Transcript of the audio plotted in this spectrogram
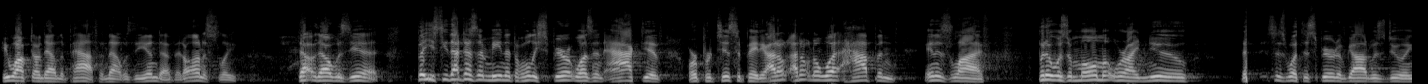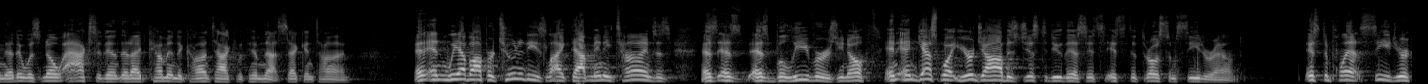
He walked on down the path, and that was the end of it, honestly. That, that was it. But you see, that doesn't mean that the Holy Spirit wasn't active or participating. I don't, I don't know what happened in his life, but it was a moment where I knew this is what the Spirit of God was doing, that it was no accident that I'd come into contact with him that second time. And, and we have opportunities like that many times as, as, as, as believers, you know. And, and guess what? Your job is just to do this it's, it's to throw some seed around. It's to plant seed. Your,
